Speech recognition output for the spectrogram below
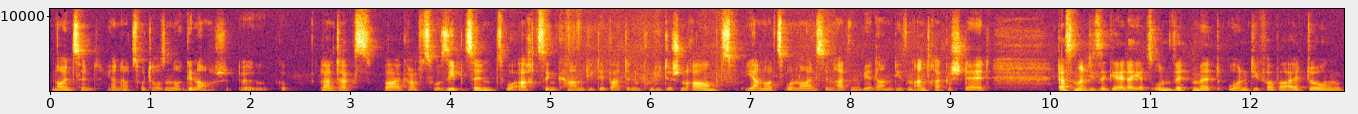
19, Januar 2009, genau, äh, Landtagswahlkampf 2017, 2018 kam die Debatte in den politischen Raum, Januar 2019 hatten wir dann diesen Antrag gestellt, dass man diese Gelder jetzt umwidmet und die Verwaltung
